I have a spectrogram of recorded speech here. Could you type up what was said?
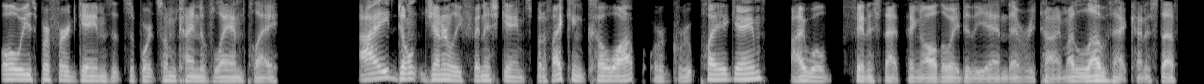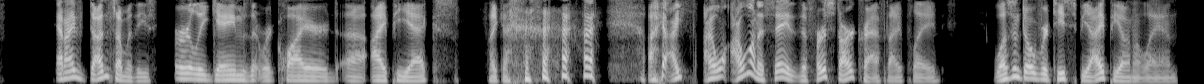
always preferred games that support some kind of LAN play. I don't generally finish games, but if I can co op or group play a game, I will finish that thing all the way to the end every time. I love that kind of stuff. And I've done some of these early games that required uh, IPX. Like, I, I, I, I want to say the first StarCraft I played wasn't over TCP IP on a LAN,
